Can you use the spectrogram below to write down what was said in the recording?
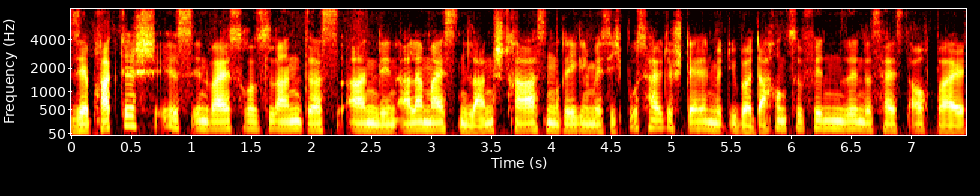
Sehr praktisch ist in Weißrussland, dass an den allermeisten Landstraßen regelmäßig Bushaltestellen mit Überdachung zu finden sind. Das heißt, auch bei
